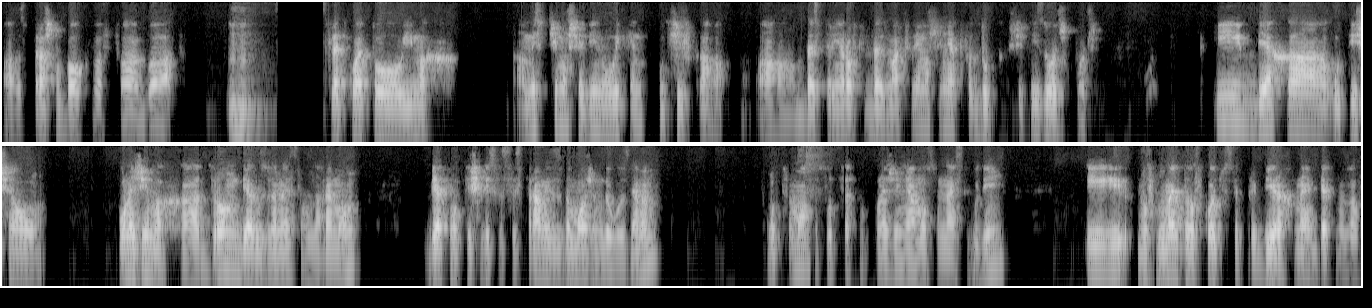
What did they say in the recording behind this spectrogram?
а, страшна болка в а, главата. Mm-hmm. След което имах, а, мисля, че имаше един уикенд почивка, а, без тренировки, без мачове, имаше някаква дупка, ще ти излъча точно. И бях а, отишъл, понеже имах а, дрон, бях го занесъл на ремонт, бяхме отишли с сестра ми, за да можем да го вземем от ремонта, съответно, понеже няма 18 години. И в момента, в който се прибирахме, бяхме в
